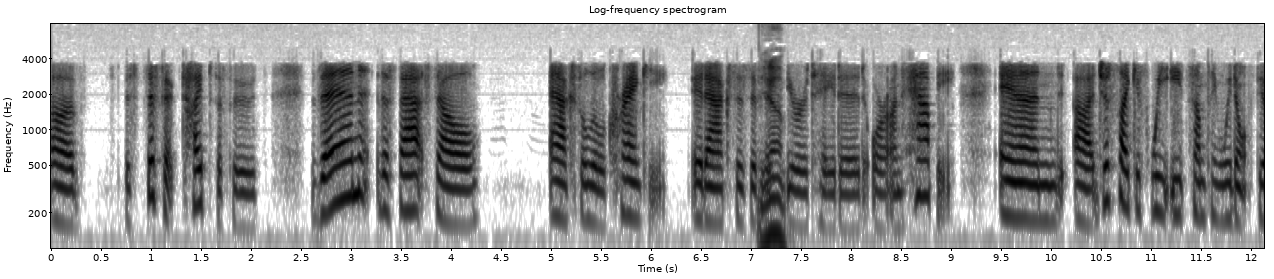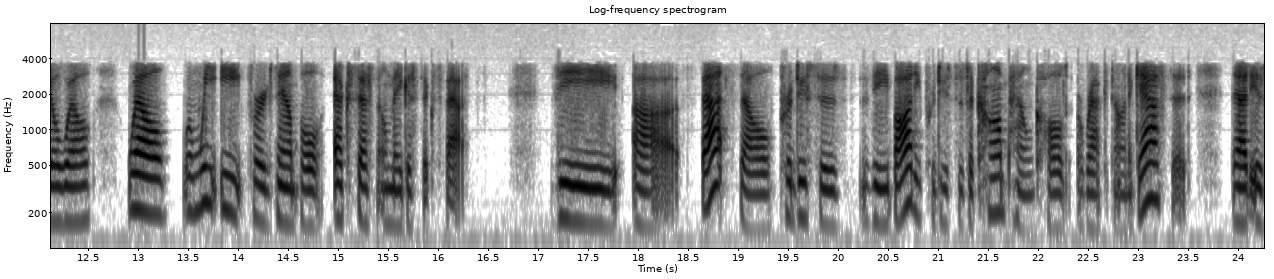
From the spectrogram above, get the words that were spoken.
of specific types of foods, then the fat cell acts a little cranky. It acts as if yeah. it's irritated or unhappy. And uh, just like if we eat something we don't feel well, well, when we eat, for example, excess omega 6 fats, the uh, fat cell produces, the body produces a compound called arachidonic acid that is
